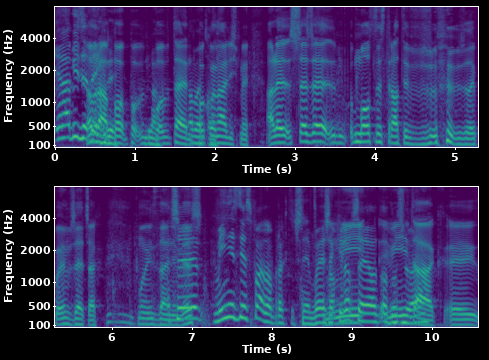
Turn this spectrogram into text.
Nienawidzę tej Dobra, gry. po, po, Dobra, po, ten, mamy to. pokonaliśmy. Ale szczerze, m- mocne straty, w, że tak powiem, w rzeczach. Moim zdaniem, Znaczy, wiesz? mi nic nie spadło praktycznie, bo ja się No mi, od, mi odłożyłem. tak, y,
